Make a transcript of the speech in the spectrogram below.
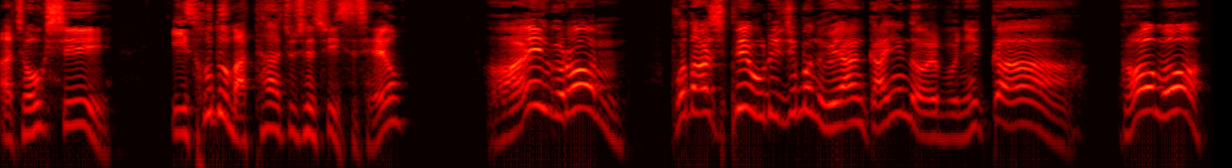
아, 저 혹시 이 소도 맡아주실 수 있으세요? 아이, 그럼. 보다시피 우리 집은 외양간이 넓으니까. 그거 뭐,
